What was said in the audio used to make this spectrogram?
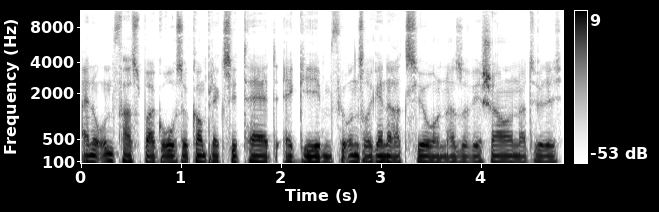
eine unfassbar große Komplexität ergeben für unsere Generation. Also wir schauen natürlich,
